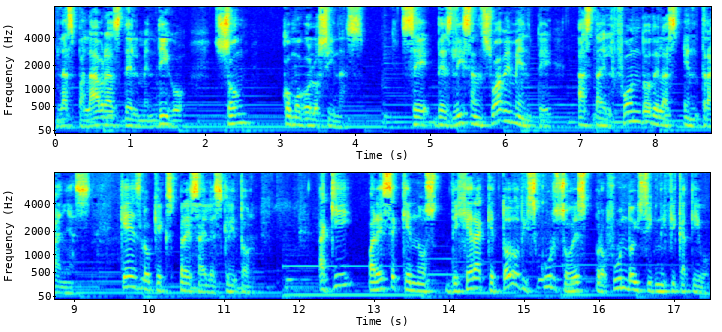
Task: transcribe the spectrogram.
Las palabras del mendigo son como golosinas. Se deslizan suavemente hasta el fondo de las entrañas. ¿Qué es lo que expresa el escritor? Aquí parece que nos dijera que todo discurso es profundo y significativo.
